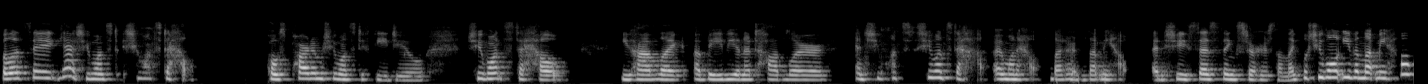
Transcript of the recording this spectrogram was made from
but let's say, yeah, she wants to, she wants to help. Postpartum, she wants to feed you. She wants to help. You have like a baby and a toddler, and she wants she wants to help. I want to help. Let her let me help. And she says things to her son like, "Well, she won't even let me help."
